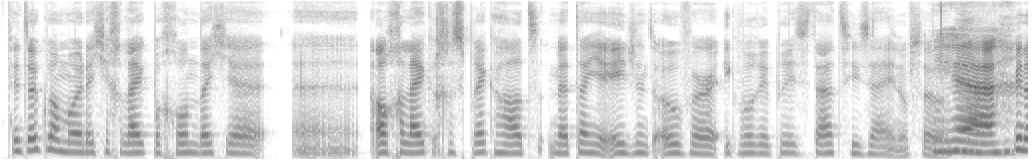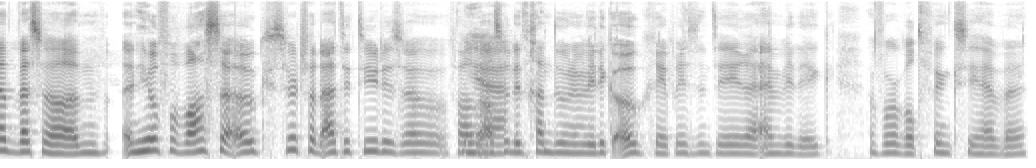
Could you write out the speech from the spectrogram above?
Ik vind het ook wel mooi dat je gelijk begon dat je eh, al gelijk een gesprek had met dan je agent over ik wil representatie zijn of zo. Ja. Ik vind dat best wel een, een heel volwassen ook soort van attitude zo van Ja. als we dit gaan doen dan wil ik ook representeren en wil ik een voorbeeldfunctie hebben.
